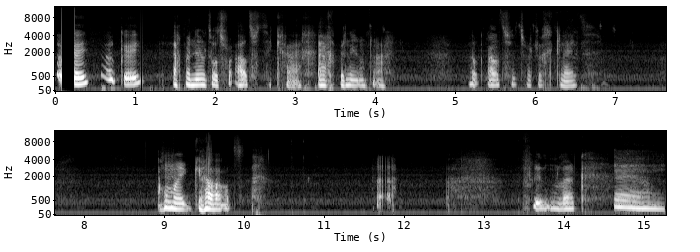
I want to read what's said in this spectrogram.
Oké, oké. Echt benieuwd wat voor outfit ik krijg. Echt benieuwd naar. Welk outfit wordt er gekleed? Oh my god. Vriendelijk. Yay.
